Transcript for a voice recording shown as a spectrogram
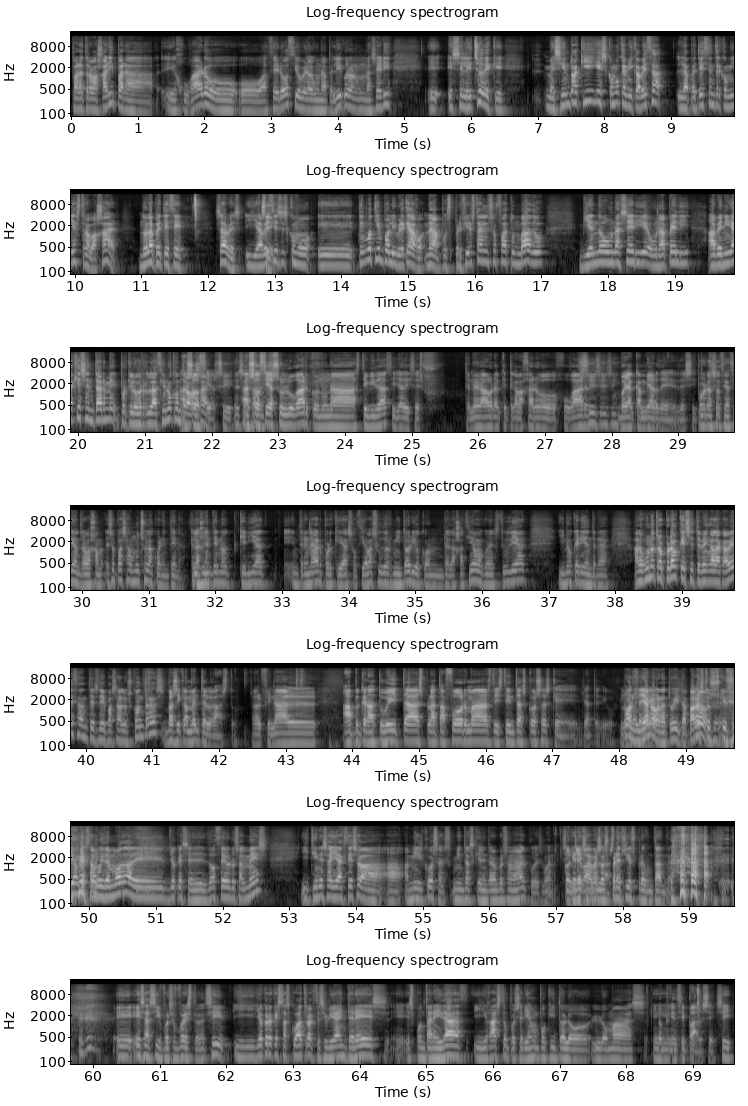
para trabajar y para eh, jugar o, hacer ocio, ver alguna película o alguna serie, eh, es el hecho de que me siento aquí y es como que a mi cabeza le apetece, entre comillas, trabajar. No le apetece, ¿sabes? Y a veces es como, tengo tiempo libre, ¿qué hago? Nada, pues prefiero estar en el sofá tumbado viendo una serie o una peli a venir aquí a sentarme porque lo relaciono con trabajar. Asocias, sí. Asocias un lugar con una actividad y ya dices, tener ahora que trabajar o jugar, voy a cambiar de, sitio. Por asociación trabajamos. Eso pasa mucho en la cuarentena, que la gente no quería entrenar porque asociaba su dormitorio con relajación o con estudiar y no quería entrenar. ¿Algún otro pro que se te venga a la cabeza antes de pasar a los contras? Básicamente el gasto. Al final, app gratuitas, plataformas, distintas cosas que ya te digo. bueno, ya no gratuita. Pagas tu suscripción que está muy de moda de, yo qué sé, 12 euros al mes y tienes ahí acceso a, mil cosas, mientras que el entrenador personal, pues bueno, si quieres saber los precios, preguntando. Eh, es así, por supuesto, sí, y yo creo que estas cuatro, accesibilidad, interés, eh, espontaneidad y gasto, pues serían un poquito lo, más... lo eh, principal, sí. Sí,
